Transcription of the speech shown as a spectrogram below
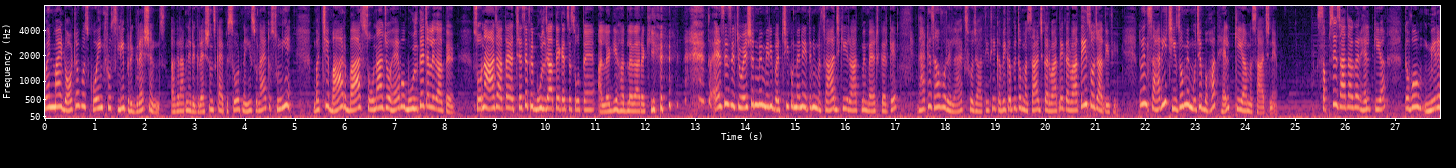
When my daughter was going through sleep regressions अगर आपने रिग्रेशंस का एपिसोड नहीं सुना है तो सुनिए. बच्चे बार बार सोना जो है, वो भूलते चले जाते हैं. सोना आ जाता है अच्छे से, फिर भूल जाते हैं कैसे सोते हैं. अलग ही हद लगा रखी है. तो ऐसे सिचुएशन में मेरी बच्ची को मैंने इतनी मसाज की रात में बैठ करके। दैट इज़ हाउ वो रिलैक्स हो जाती थी। कभी कभी तो मसाज करवाते करवाते ही सो जाती थी। तो इन सारी चीज़ों में मुझे बहुत हेल्प किया मसाज ने। सबसे ज़्यादा अगर हेल्प किया तो वो मेरे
